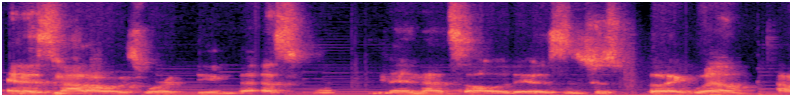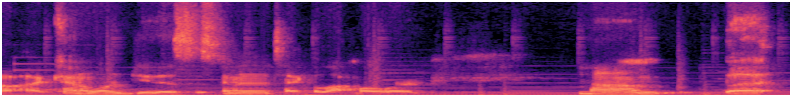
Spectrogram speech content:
And it's not always worth the investment. And that's all it is. It's just like, well, I, I kind of want to do this. It's going to take a lot more work. Um, but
